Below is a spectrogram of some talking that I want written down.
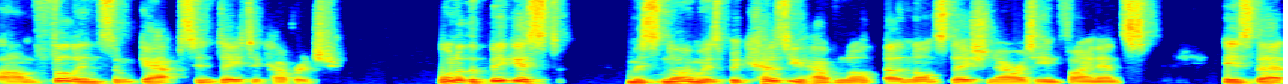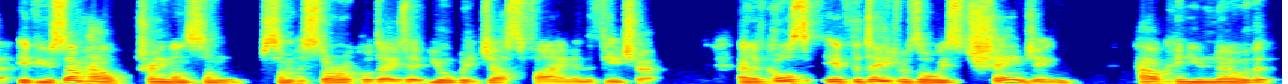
um, fill in some gaps in data coverage. One of the biggest misnomers, because you have not a non-stationarity in finance, is that if you somehow train on some, some historical data, you'll be just fine in the future. And of course, if the data is always changing, how can you know that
